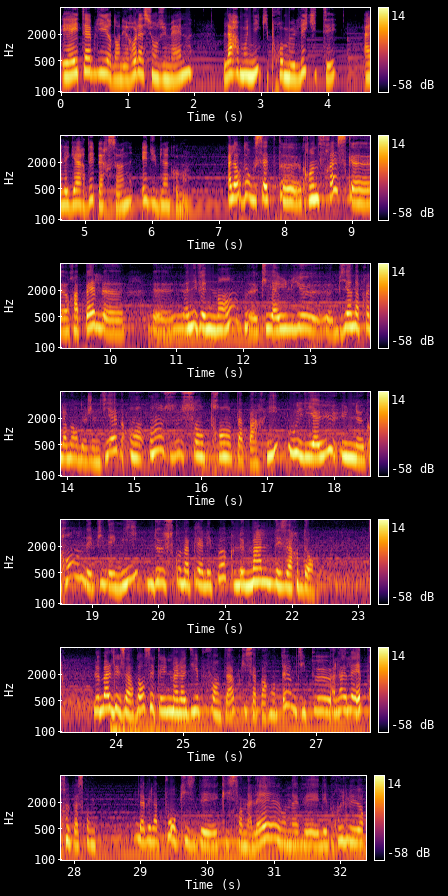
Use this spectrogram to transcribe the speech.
et à établir dans les relations humaines l'harmonie qui promeut l'équité à l'égard des personnes et du bien commun. Alors donc cette euh, grande fresque euh, rappelle euh, un événement qui a eu lieu bien après la mort de Geneviève en 1130 à Paris où il y a eu une grande épidémie de ce qu'on appelait à l'époque le mal des ardents. Le mal des ardents, c'était une maladie épouvantable qui s'apparentait un petit peu à la lèpre parce qu'on avait la peau qui s'en allait, on avait des brûlures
